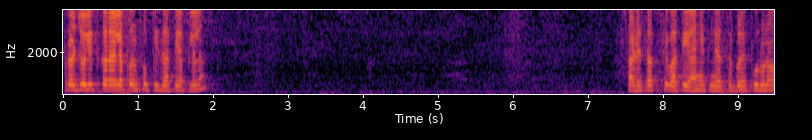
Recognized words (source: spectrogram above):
प्रज्वलित करायला पण सोपी जाते आपल्याला. साडेसातशे वाती आहेत ह्या सगळे पूर्ण.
